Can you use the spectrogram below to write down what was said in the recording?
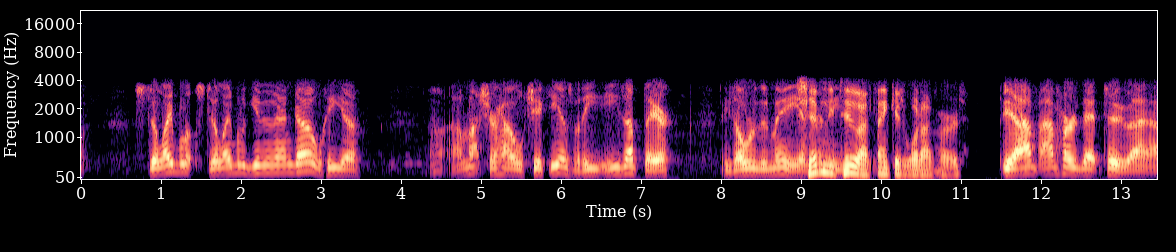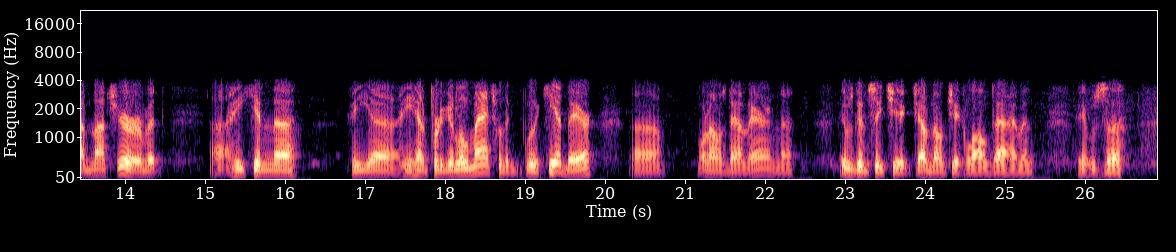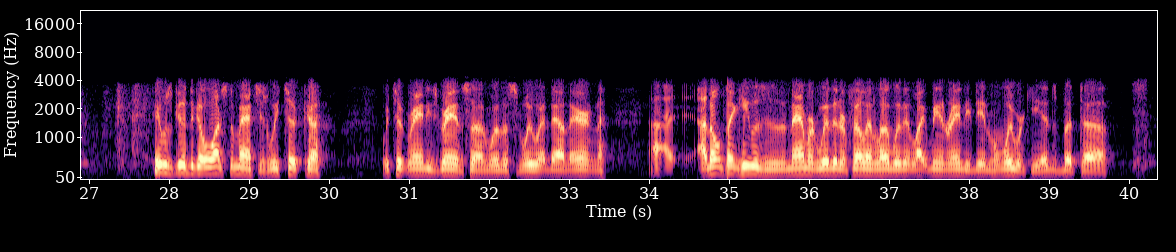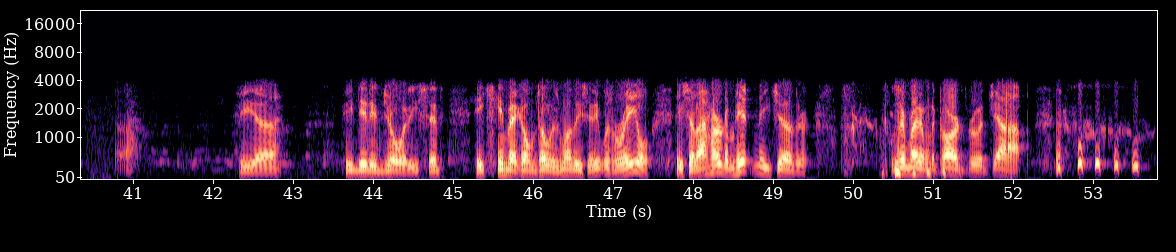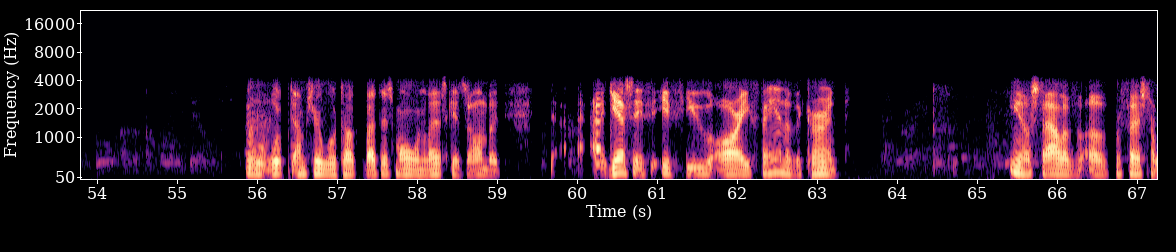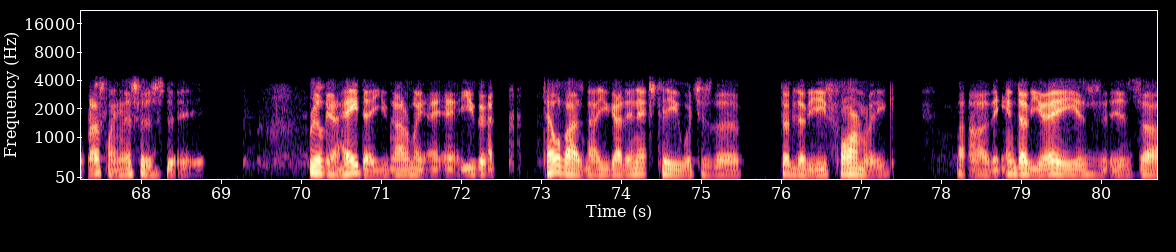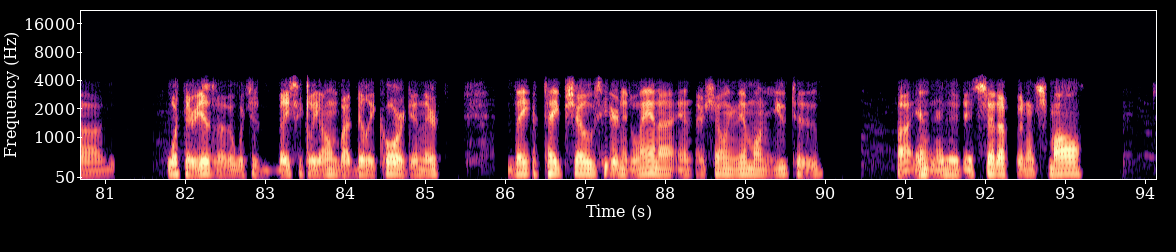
still able to, still able to get in there and go. He uh, uh I'm not sure how old Chick is, but he he's up there. He's older than me and, and Seventy-two, I think, is what I've heard. Yeah, I've I've heard that too. I I'm not sure, but uh, he can. Uh, he uh, he had a pretty good little match with a with a kid there uh, when I was down there, and uh, it was good to see Chick. I've known Chick a long time, and it was uh, it was good to go watch the matches. We took uh, we took Randy's grandson with us, and we went down there, and uh, I I don't think he was as enamored with it or fell in love with it like me and Randy did when we were kids, but uh, uh, he uh, he did enjoy it. He said he came back home and told his mother. He said it was real. He said I heard them hitting each other because everybody on the card threw a chop. I'm sure we'll talk about this more when Les gets on, but I guess if if you are a fan of the current you know style of of professional wrestling, this is really a heyday. You not only you got televised now, you got NXT, which is the WWE's farm league. Uh, the NWA is is uh, what there is of it, which is basically owned by Billy Corgan. They're they have taped shows here in Atlanta, and they're showing them on YouTube. Uh, and, and it, it's set up in a small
